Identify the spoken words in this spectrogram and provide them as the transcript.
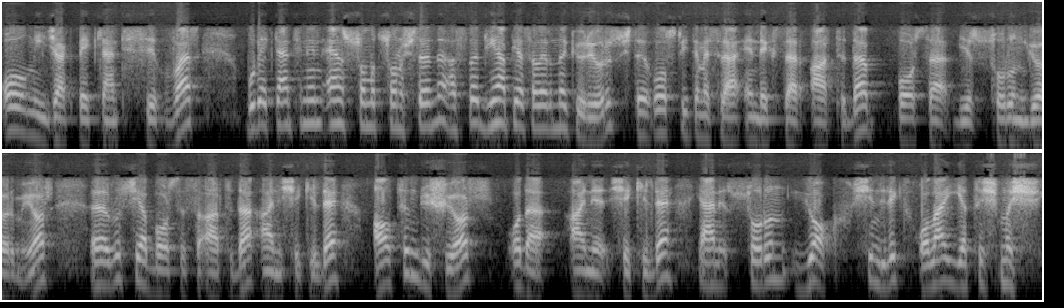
olmayacak beklentisi var. Bu beklentinin en somut sonuçlarını aslında dünya piyasalarında görüyoruz. İşte Wall Street'te mesela endeksler artıda, borsa bir sorun görmüyor. Ee, Rusya borsası artıda aynı şekilde. Altın düşüyor, o da aynı şekilde. Yani sorun yok. Şimdilik olay yatışmış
